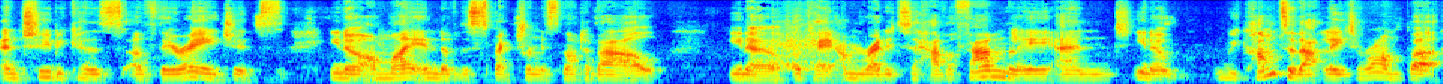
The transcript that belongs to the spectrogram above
and two because of their age. It's you know on my end of the spectrum it's not about you know okay i'm ready to have a family and you know we come to that later on. But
